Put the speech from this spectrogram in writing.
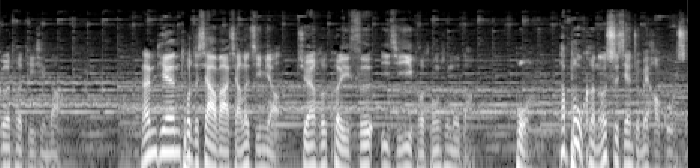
哥特提醒道。南天拖着下巴想了几秒，居然和克里斯一起异口同声的道：“不，他不可能事先准备好故事。”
